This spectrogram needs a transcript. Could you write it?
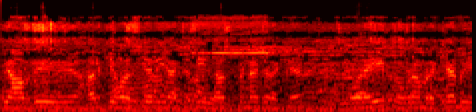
ਕਿ ਆਪਦੇ ਹਲਕੇ ਵਾਸੀਆਂ ਲਈ ਅੱਜ ਅਸੀਂ 10 ਪਿੰਡਾਂ 'ਚ ਰੱਖਿਆ ਔਰ ਇਹੀ ਪ੍ਰੋਗਰਾਮ ਰੱਖਿਆ ਵੀ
